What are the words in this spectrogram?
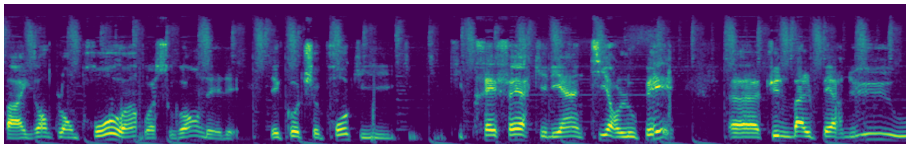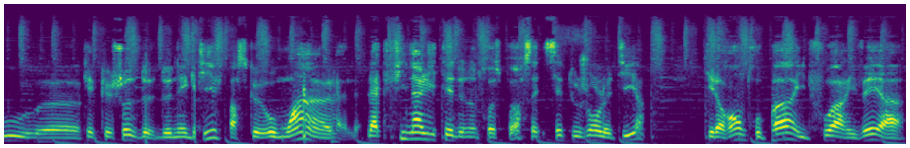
Par exemple, en pro, hein, on voit souvent des, des, coachs pro qui, qui, préfèrent qu'il y ait un tir loupé euh, qu'une balle perdue ou euh, quelque chose de, de négatif, parce que au moins euh, la, la finalité de notre sport, c'est toujours le tir. Qu'il rentre ou pas, il faut arriver à,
